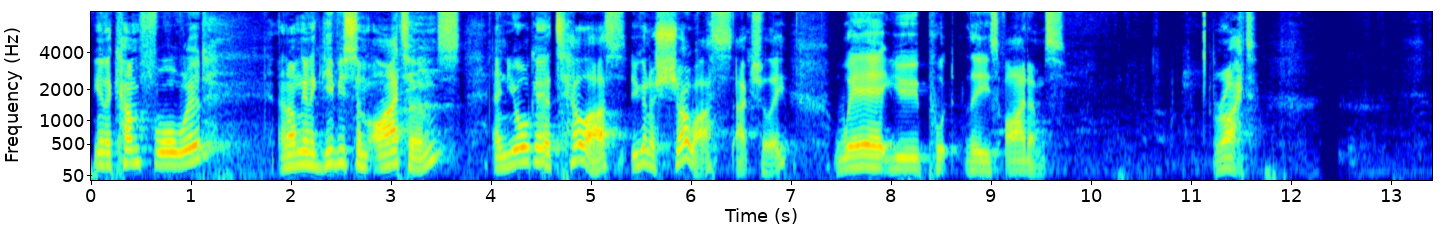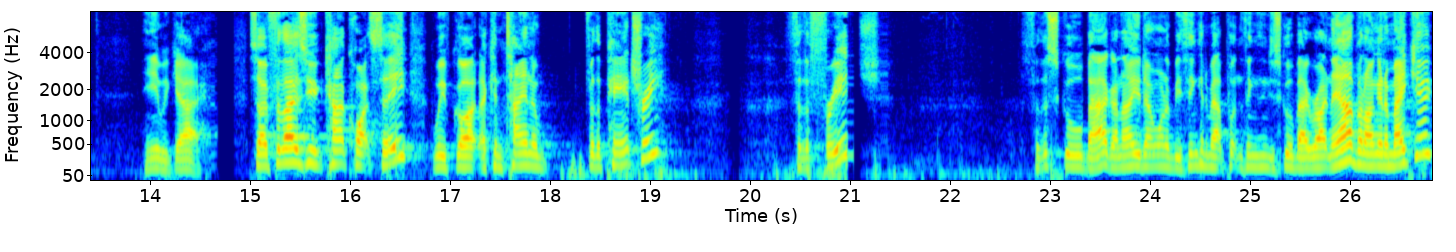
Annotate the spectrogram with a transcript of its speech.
you're going to come forward and I'm going to give you some items, and you're going to tell us, you're going to show us actually, where you put these items. Right. Here we go. So, for those who can't quite see, we've got a container for the pantry, for the fridge, for the school bag. I know you don't want to be thinking about putting things in your school bag right now, but I'm going to make you,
